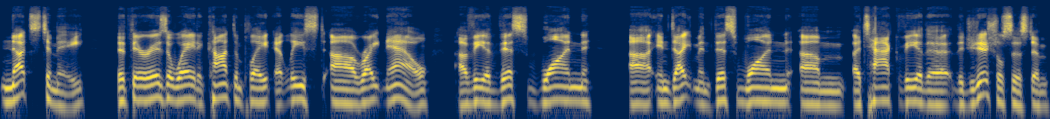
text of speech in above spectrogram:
nuts to me that there is a way to contemplate, at least uh, right now, uh, via this one uh, indictment, this one um, attack via the, the judicial system,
